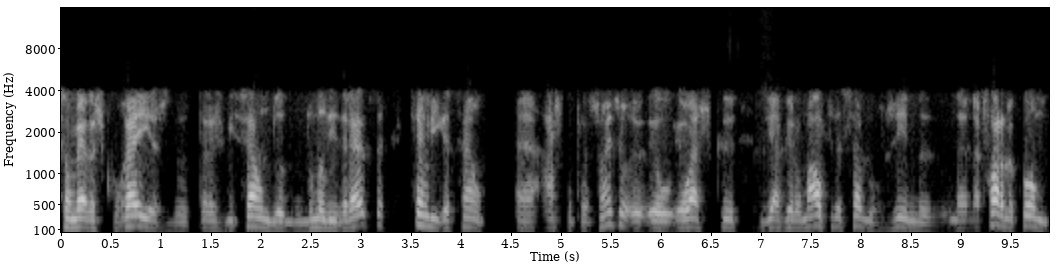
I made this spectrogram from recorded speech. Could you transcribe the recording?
são meras correias de transmissão de, de uma liderança, sem ligação às populações. Eu, eu, eu, acho que devia haver uma alteração do regime na, na forma como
